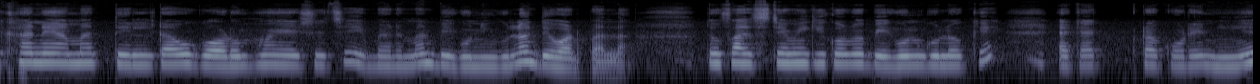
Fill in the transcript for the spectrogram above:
এখানে আমার তেলটাও গরম হয়ে এসেছে। এবার আমার বেগুনিগুলো দেওয়ার পালা। তো ফার্স্টে আমি কী করব? বেগুনগুলোকে এক একটা করে নিয়ে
